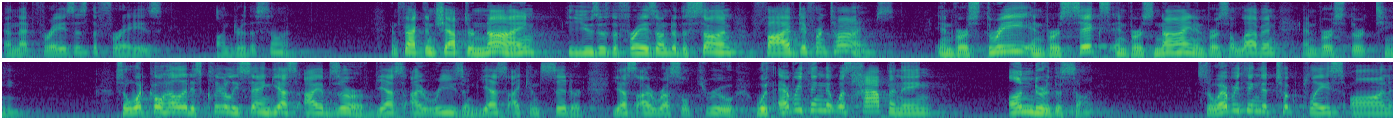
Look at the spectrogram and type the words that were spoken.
And that phrase is the phrase, under the sun. In fact, in chapter 9, he uses the phrase under the sun five different times. In verse 3, in verse 6, in verse 9, in verse 11, and verse 13. So, what Kohelet is clearly saying, yes, I observed, yes, I reasoned, yes, I considered, yes, I wrestled through with everything that was happening under the sun. So, everything that took place on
